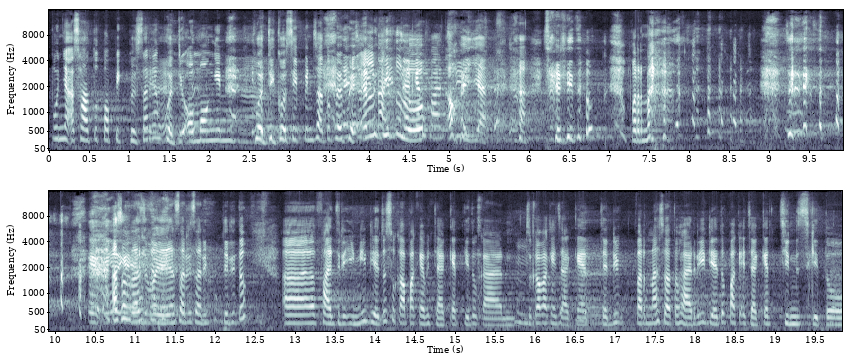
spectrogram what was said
punya satu topik besar yang buat diomongin, buat digosipin satu PBL gitu loh. Oh iya, Nah, jadi tuh pernah. Asal oh ya, ya, sorry sorry. Jadi tuh eh, Fajri ini dia tuh suka pakai jaket gitu kan, suka pakai jaket. Jadi pernah suatu hari dia tuh pakai jaket jeans gitu,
